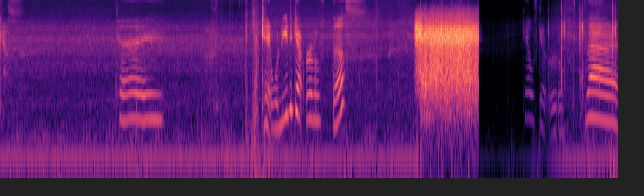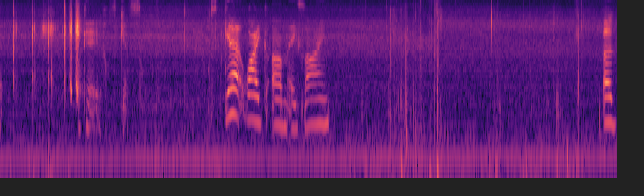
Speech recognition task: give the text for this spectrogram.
Yes. Okay. Okay, we need to get rid of this. Okay, let's get rid of that. Okay, let's get some. Let's get like um a sign. Adopt,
